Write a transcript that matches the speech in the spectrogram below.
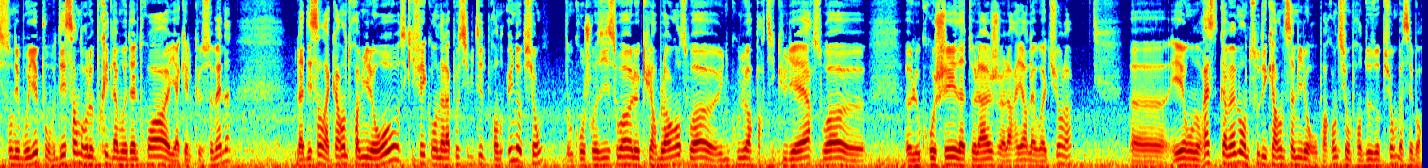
sont débrouillés pour descendre le prix de la Model 3 il y a quelques semaines. La descendre à 43 000 euros, ce qui fait qu'on a la possibilité de prendre une option. Donc on choisit soit le cuir blanc, soit une couleur particulière, soit le crochet d'attelage à l'arrière de la voiture là. et on reste quand même en dessous des 45 000 euros. Par contre, si on prend deux options, bah c'est bon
